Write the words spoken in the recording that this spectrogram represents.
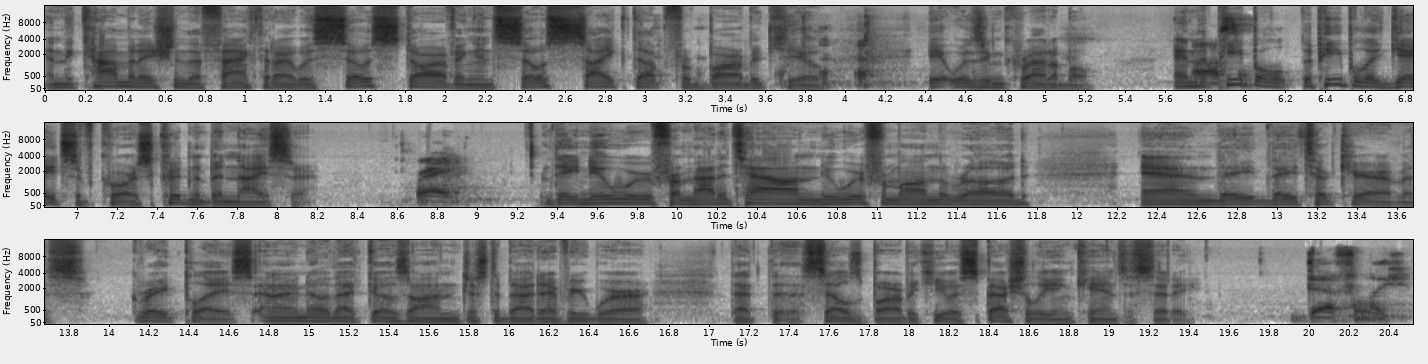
and the combination of the fact that I was so starving and so psyched up for barbecue, it was incredible. And awesome. the people the people at Gates of course couldn't have been nicer. Right. They knew we were from out of town, knew we were from on the road, and they they took care of us. Great place, and I know that goes on just about everywhere that sells barbecue, especially in Kansas City. Definitely.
